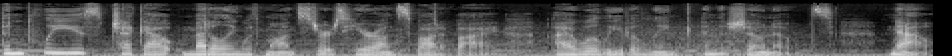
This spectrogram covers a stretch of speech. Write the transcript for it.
then please check out Meddling with Monsters here on Spotify. I will leave a link in the show notes. Now,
